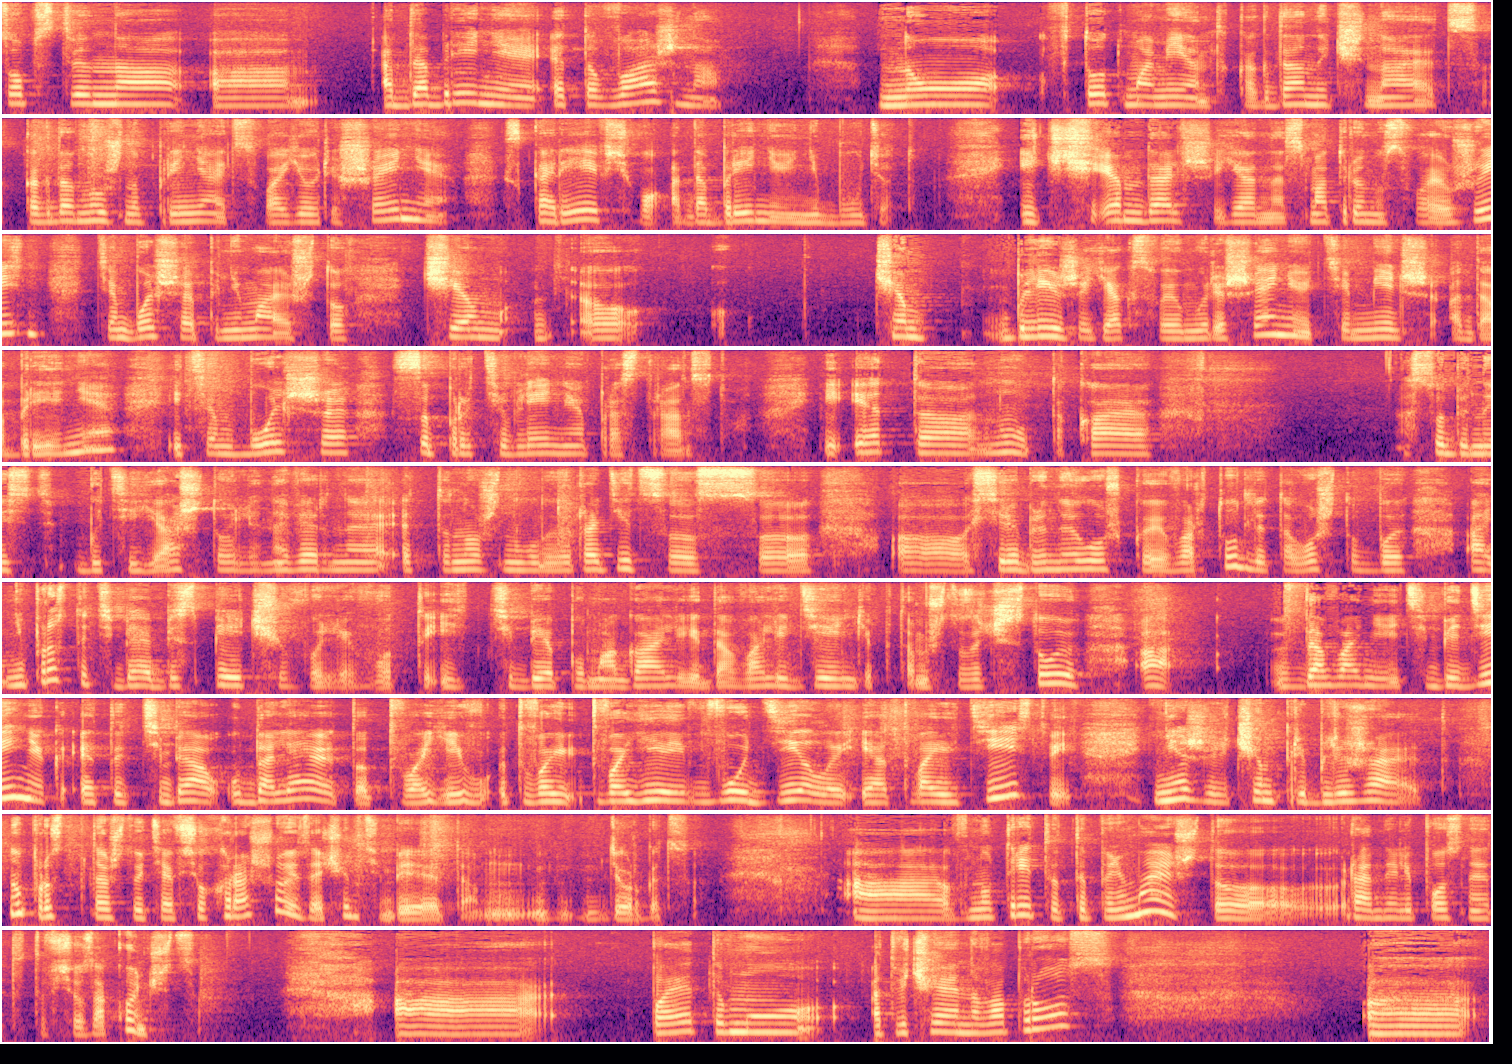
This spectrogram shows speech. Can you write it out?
собственно, а, одобрение – это важно, но в тот момент, когда начинается, когда нужно принять свое решение, скорее всего, одобрения не будет. И чем дальше я смотрю на свою жизнь, тем больше я понимаю, что чем, э, чем ближе я к своему решению, тем меньше одобрения и тем больше сопротивления пространства. И это, ну, такая особенность бытия, что ли. Наверное, это нужно родиться с э, серебряной ложкой во рту для того, чтобы а, не просто тебя обеспечивали, вот, и тебе помогали, и давали деньги, потому что зачастую а, давание тебе денег, это тебя удаляет от твоего, твоей, твоего дела и от твоих действий, нежели чем приближает. Ну, просто потому что у тебя все хорошо, и зачем тебе там дергаться. А внутри-то ты понимаешь, что рано или поздно это все закончится. А, поэтому, отвечая на вопрос, а,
